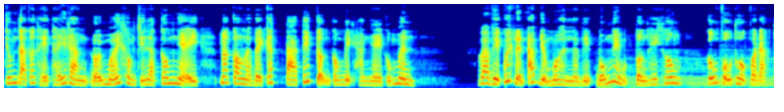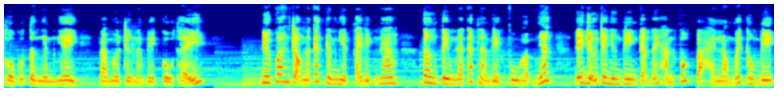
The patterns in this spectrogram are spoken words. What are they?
chúng ta có thể thấy rằng đổi mới không chỉ là công nghệ mà còn là về cách ta tiếp cận công việc hàng ngày của mình. Và việc quyết định áp dụng mô hình làm việc 4 ngày một tuần hay không cũng phụ thuộc vào đặc thù của từng ngành nghề và môi trường làm việc cụ thể. Điều quan trọng là các doanh nghiệp tại Việt Nam cần tìm ra cách làm việc phù hợp nhất để giữ cho nhân viên cảm thấy hạnh phúc và hài lòng với công việc.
